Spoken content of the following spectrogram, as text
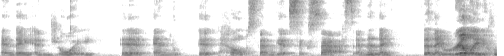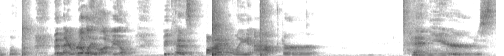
and they enjoy it. And it helps them get success. And then they then they really then they really love you because finally after 10 years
